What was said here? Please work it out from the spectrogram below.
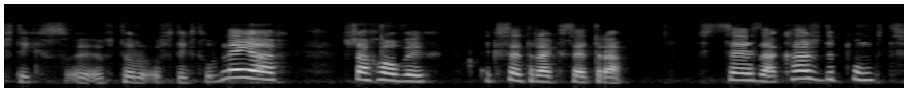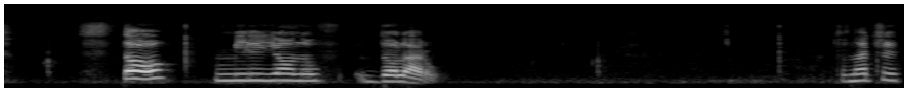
w, tych, w, tur, w tych turniejach szachowych, etc., etc. Chce za każdy punkt 100 milionów dolarów. To znaczy,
